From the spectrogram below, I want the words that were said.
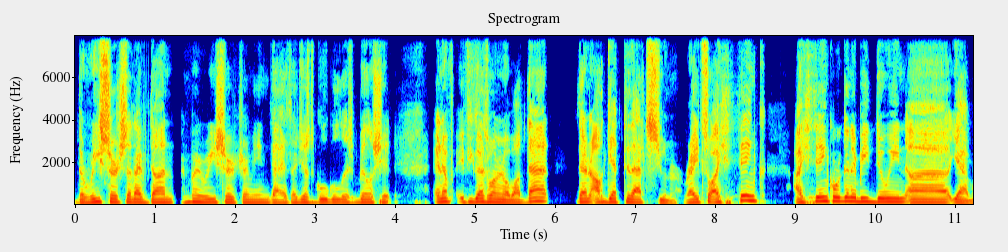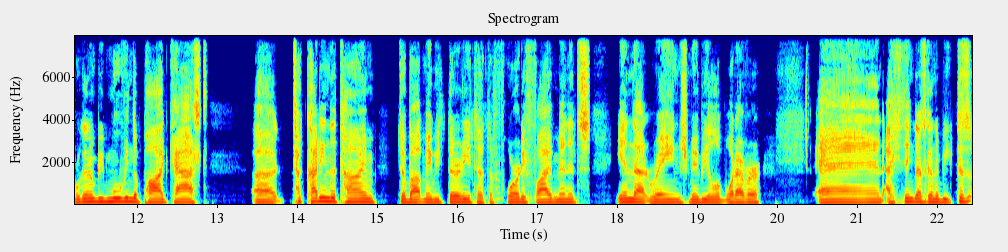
the research that I've done, and by research I mean guys, I just Google this bullshit. And if if you guys want to know about that, then I'll get to that sooner, right? So I think I think we're gonna be doing uh yeah, we're gonna be moving the podcast, uh t- cutting the time to about maybe 30 to, to 45 minutes in that range, maybe a little whatever. And I think that's gonna be because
